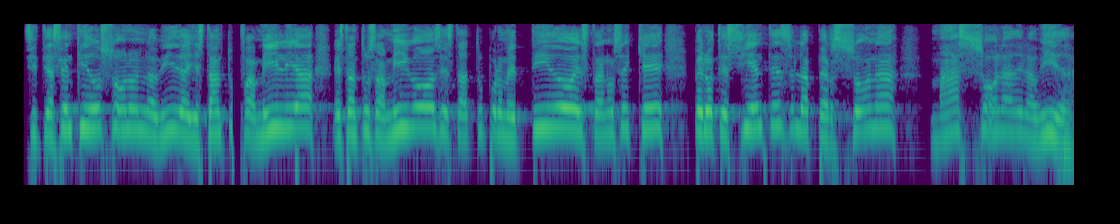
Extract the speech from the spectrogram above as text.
Si te has sentido solo en la vida y está en tu familia, están tus amigos, está tu prometido, está no sé qué, pero te sientes la persona más sola de la vida.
